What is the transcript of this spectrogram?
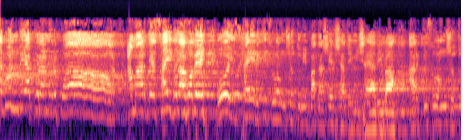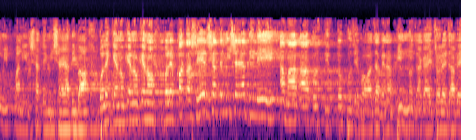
আগুন দিয়া পুরানোর পর আমার যে ছাইগুলা হবে, ওই ছাইয়ের কিছু অংশ তুমি বাতাসের সাথে মিশায়া দিবা, আর কিছু অংশ তুমি পানির সাথে মিশায়া দিবা। বলে, কেন কেন কেন? বলে, বাতাসের সাথে মিশায়া দিলে আমার আর অস্তিত্ব খুঁজে পাওয়া যাবে না, ভিন্ন জায়গায় চলে যাবে।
